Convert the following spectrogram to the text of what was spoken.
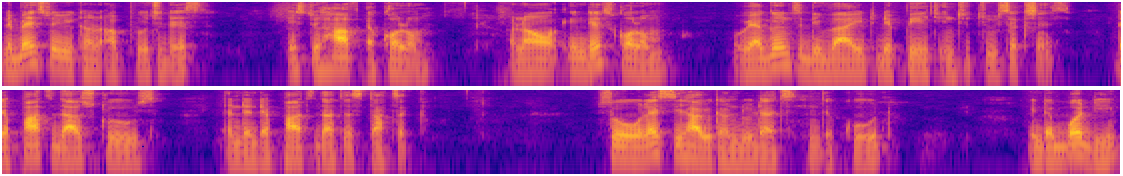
the best way we can approach this is to have a column. Now in this column we are going to divide the page into two sections the part that scrolls and then the part that is static. So let's see how we can do that in the code. In the body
